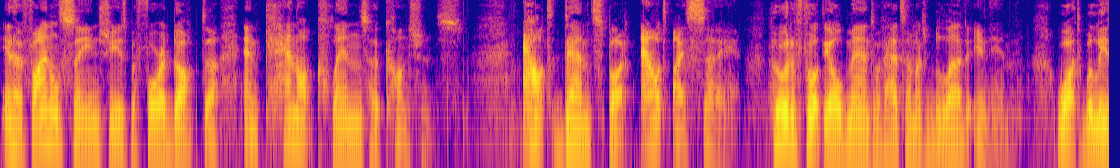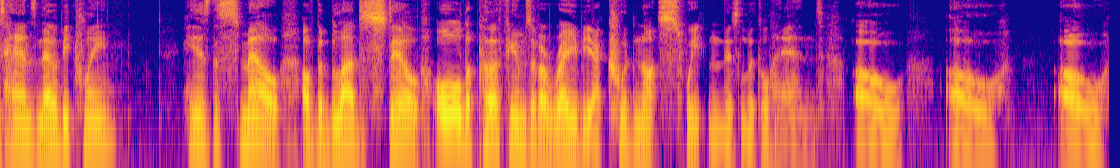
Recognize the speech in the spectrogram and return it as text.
In her final scene, she is before a doctor and cannot cleanse her conscience. Out, damned spot, out, I say. Who would have thought the old man to have had so much blood in him? What, will these hands never be clean? Here's the smell of the blood still. All the perfumes of Arabia could not sweeten this little hand. Oh, oh, oh.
